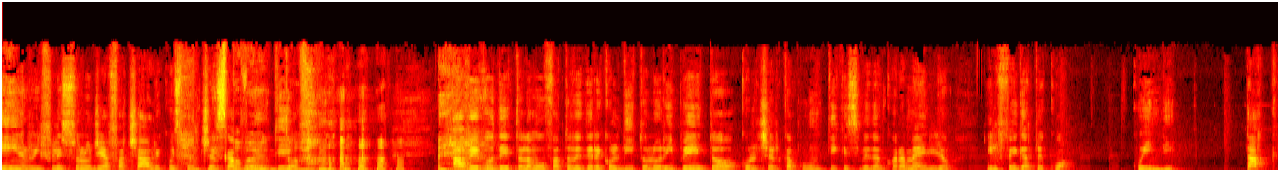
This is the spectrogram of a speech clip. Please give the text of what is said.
e in riflessologia facciale, questo è un cercapunti. avevo detto, l'avevo fatto vedere col dito, lo ripeto, col cercapunti che si vede ancora meglio, il fegato è qua. Quindi tac,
